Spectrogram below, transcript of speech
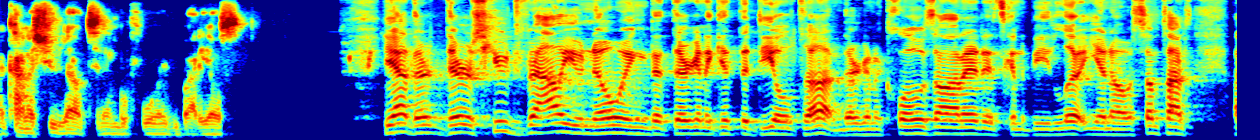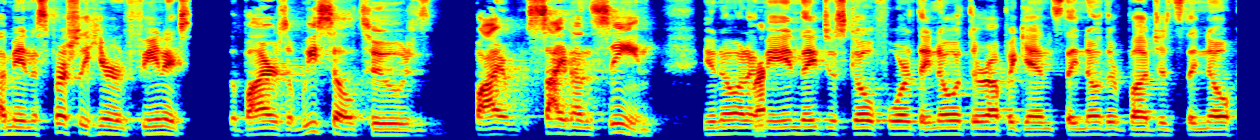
I kind of shoot it out to them before everybody else. Yeah, there, there's huge value knowing that they're going to get the deal done. They're going to close on it. It's going to be, you know, sometimes, I mean, especially here in Phoenix, the buyers that we sell to by sight unseen. You know what right. I mean? They just go for it. They know what they're up against. They know their budgets. They know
